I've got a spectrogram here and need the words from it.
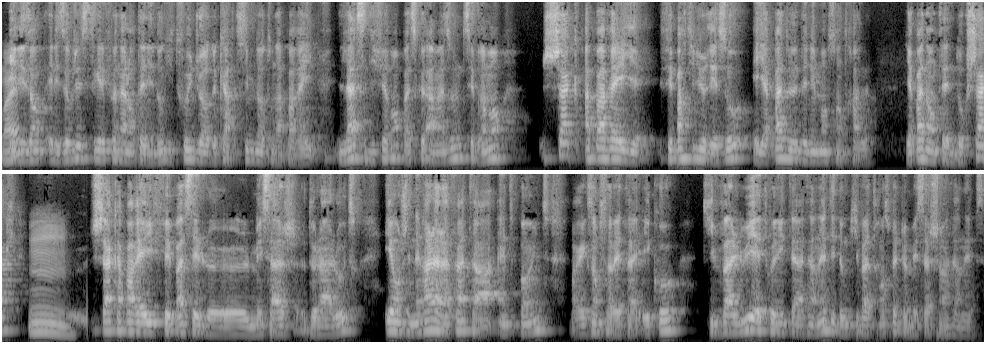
et, les, et, les, objets se téléphonent à l'antenne. Et donc, il te faut une genre de carte SIM dans ton appareil. Là, c'est différent parce que Amazon, c'est vraiment chaque appareil fait partie du réseau et il n'y a pas d'élément central. Il n'y a pas d'antenne. Donc, chaque, hmm. chaque appareil fait passer le, le message de l'un à l'autre. Et en général, à la fin, tu as un endpoint. Par exemple, ça va être un Echo qui va lui être connecté à Internet et donc qui va transmettre le message sur Internet.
